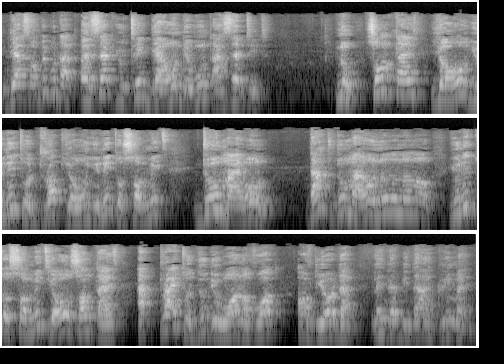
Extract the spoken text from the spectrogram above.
There are some people that except you take their own, they won't accept it. No, sometimes your own, you need to drop your own, you need to submit, do my own. That do my own. No, no, no, no. You need to submit your own sometimes and try to do the one of what? Of the other. Let there be that agreement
